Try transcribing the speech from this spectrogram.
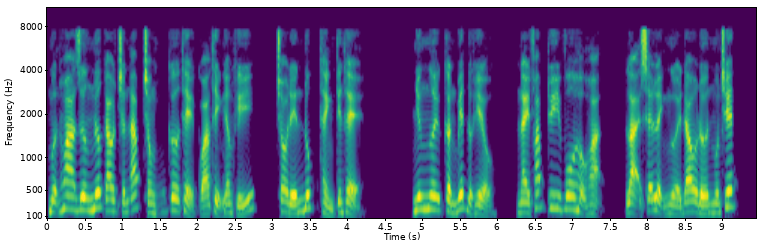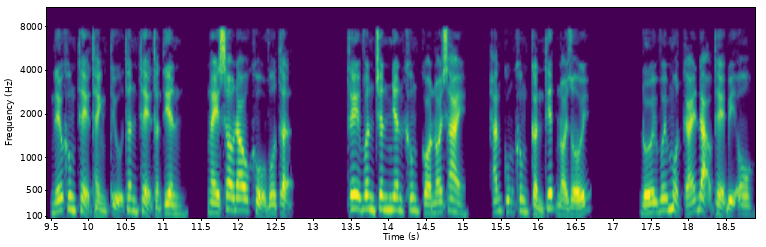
mượn hoa dương nước ao chấn áp trong cơ thể quá thịnh âm khí, cho đến đúc thành tiên thể. Nhưng ngươi cần biết được hiểu, này pháp tuy vô hậu hoạn, lại sẽ lệnh người đau đớn muốn chết, nếu không thể thành tựu thân thể thần tiên, ngày sau đau khổ vô tận. Tê Vân chân nhân không có nói sai, hắn cũng không cần thiết nói dối. Đối với một cái đạo thể bị ô,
